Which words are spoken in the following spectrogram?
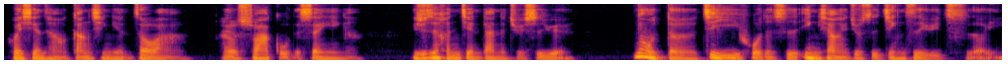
会现场有钢琴演奏啊，还有刷鼓的声音啊，也就是很简单的爵士乐。那我的记忆或者是印象，也就是仅止于此而已。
